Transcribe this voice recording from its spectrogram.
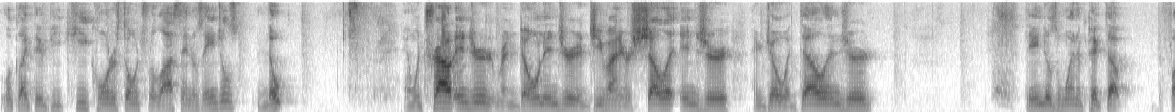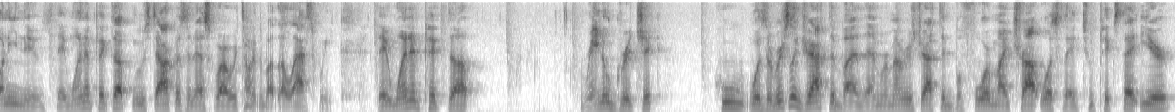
look like they'd be key cornerstones for Los Angeles Angels. Nope. And with Trout injured, Rendon injured, and Giovanni Urshela injured, and Jo Adell injured, the Angels went and picked up. Funny news. They went and picked up Moustakas and Escobar. We talked about that last week. They went and picked up Randal Grichuk, who was originally drafted by them. Remember, he was drafted before Mike Trout was, because they had two picks that year.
